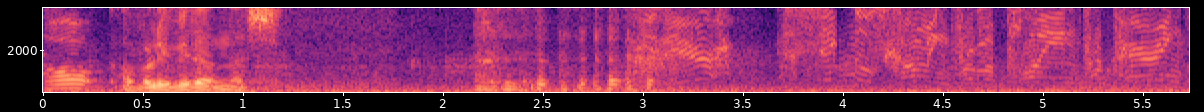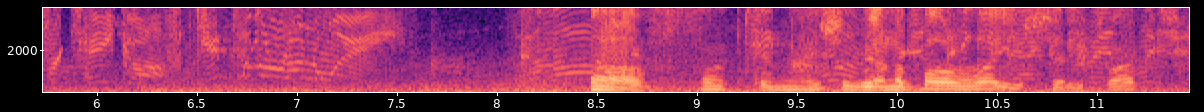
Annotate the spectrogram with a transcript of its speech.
Oh, Can't believe you done this. Oh, fucking hell. You should be on the ball of that, you silly twat. Transmission.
